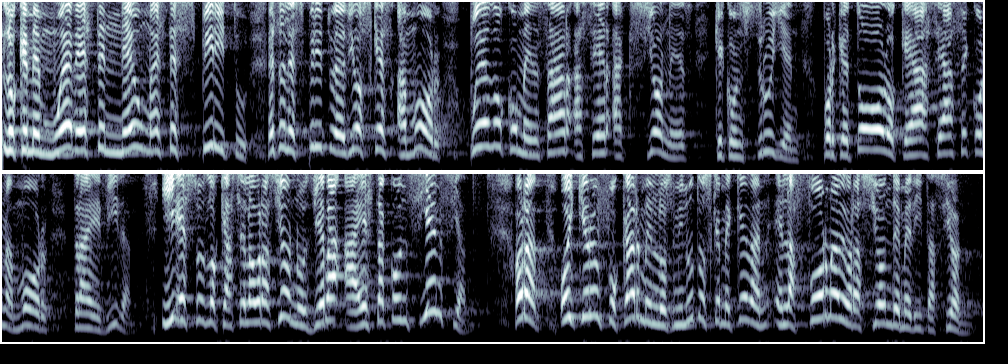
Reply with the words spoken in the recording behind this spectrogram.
lo que me mueve, este neuma, este espíritu, es el espíritu de Dios que es amor, puedo comenzar a hacer acciones que construyen, porque todo lo que hace, hace con amor, trae vida. Y eso es lo que hace la oración, nos lleva a esta conciencia. Ahora, hoy quiero enfocarme en los minutos que me quedan en la forma de oración de meditación.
